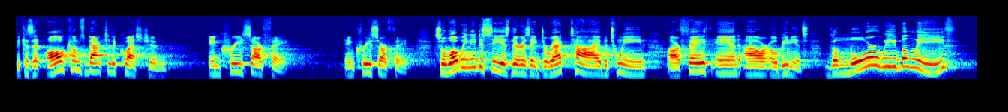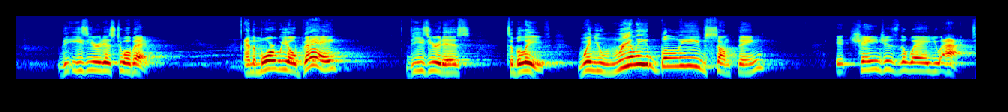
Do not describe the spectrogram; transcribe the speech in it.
because it all comes back to the question increase our faith. Increase our faith. So, what we need to see is there is a direct tie between our faith and our obedience. The more we believe, the easier it is to obey. And the more we obey, the easier it is to believe. When you really believe something, it changes the way you act.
